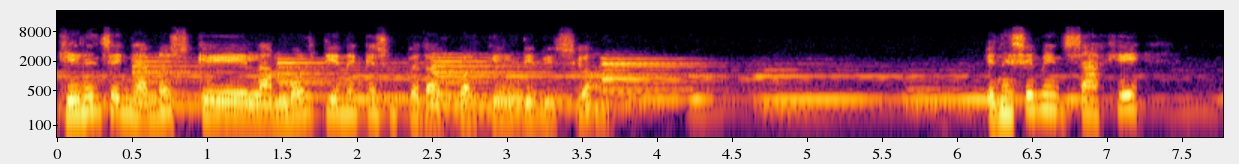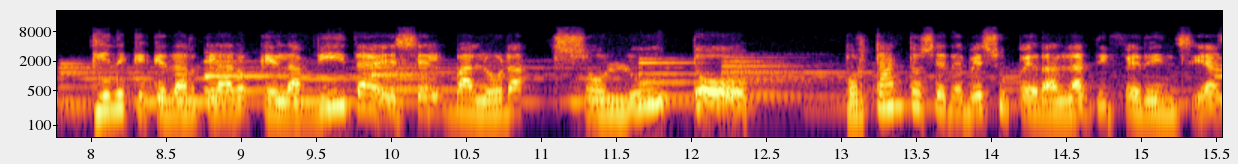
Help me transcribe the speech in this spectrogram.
Quiere enseñarnos que el amor tiene que superar cualquier división. En ese mensaje tiene que quedar claro que la vida es el valor absoluto. Por tanto, se debe superar las diferencias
